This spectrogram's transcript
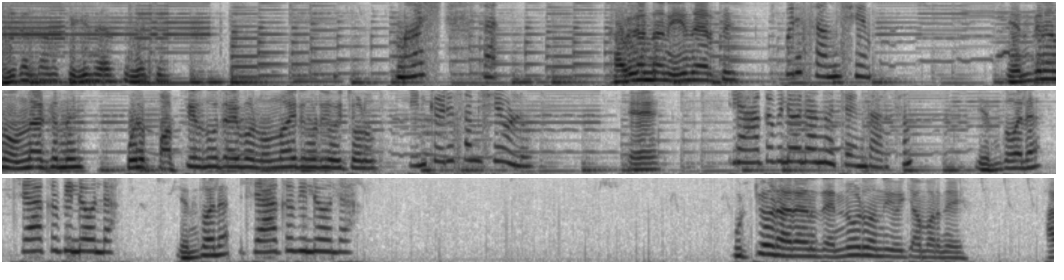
കവിത എന്താണ് ഇപ്പൊ ഈ നേരത്ത് ഇങ്ങോട്ട് മാഷ് ആ, ഈ നേരത്തെ? ഒരു സംശയം. എന്തിനാണ് ഒന്നാക്കുന്നത്? ഒരു പത്തിരുന്നൂറ്റി അമ്പത് ഒന്നായിട്ട് ഇങ്ങോട്ട് ചോദിച്ചോളൂ. എനിക്കൊരു സംശയമുള്ളൂ ഏ? രാഗവിലോല എന്ന് വെച്ചാ എന്താ അർത്ഥം? എന്തോല രാഗവിലോല എന്തോല രാഗവിലോല കുട്ടിയോട് ആരാണിത്? എന്നോട് വന്ന് ചോദിക്കാൻ പറഞ്ഞേ. ആ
